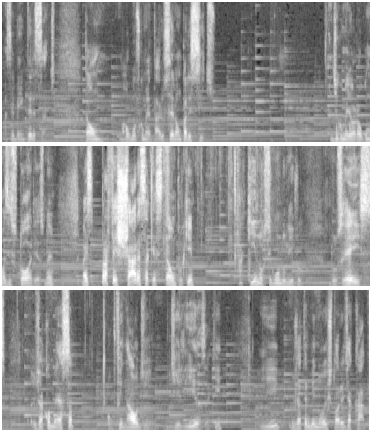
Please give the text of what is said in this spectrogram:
Vai ser bem interessante. Então, alguns comentários serão parecidos. Digo melhor, algumas histórias, né? Mas para fechar essa questão, porque aqui no segundo livro dos Reis já começa o final de, de Elias aqui e já terminou a história de Acabe.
